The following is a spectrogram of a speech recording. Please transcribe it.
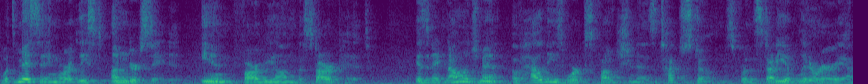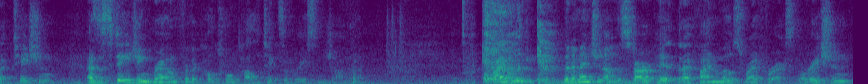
What's missing, or at least understated, in Far Beyond the Star Pit is an acknowledgement of how these works function as touchstones for the study of literary adaptation as a staging ground for the cultural politics of race and genre. Finally, the dimension of the Star Pit that I find most ripe for exploration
